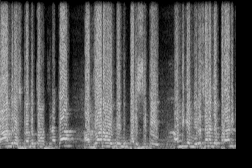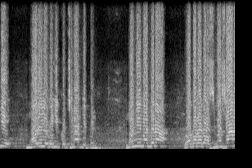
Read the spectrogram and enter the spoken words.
కాంగ్రెస్ ప్రభుత్వం వచ్చినాక అధ్వానం అయిపోయింది పరిస్థితి. అందుకే నిరసన చెప్పడానికి మోడీలో దిగి కూర్చున్నా అని చెప్పిండు. మొన్న మధ్యన ఒక దగ్గర శ్మశాన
